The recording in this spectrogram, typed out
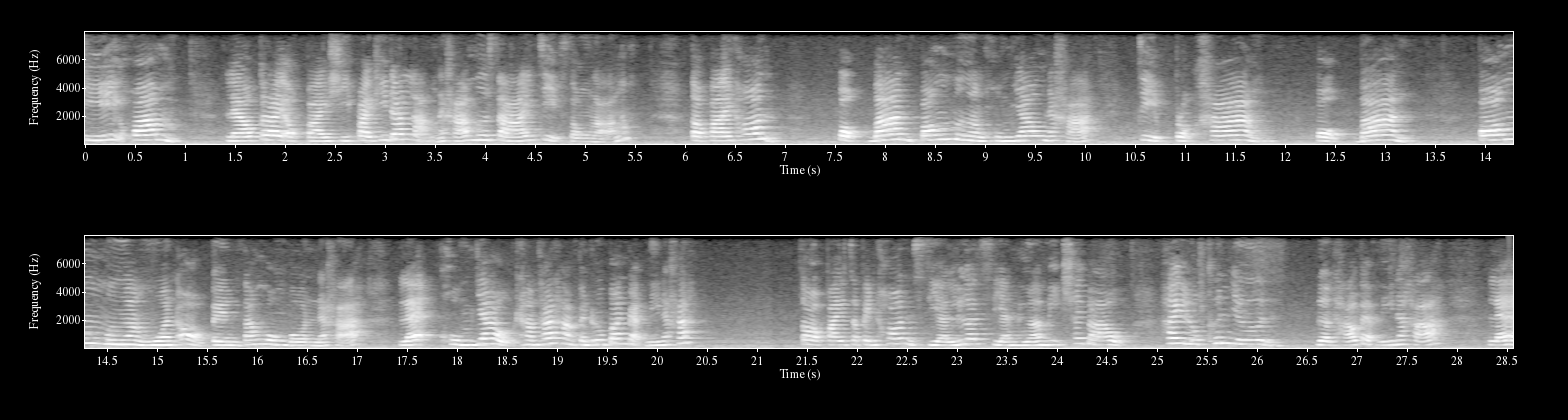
ชี้คว่ำแล้วไกลออกไปชี้ไปที่ด้านหลังนะคะ มือซ้ายจีบทรงหลัง ต่อไปท่อนปกบ้านป้องเมืองคุ้มเย้านะคะ จีบปกข้าง ปกบ้าน ป้องเมืองม้วนออกเป็นตั้งวงบนนะคะ และคุมเย้าทำท่าทางเป็นรูปบ้านแบบนี้นะคะ ต่อไปจะเป็นท่อนเสียเลือดเสียเนื้อมิใช่เบา ให้ลุกขึ้นยืน เหนือเท้าแบบนี้นะคะ และ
